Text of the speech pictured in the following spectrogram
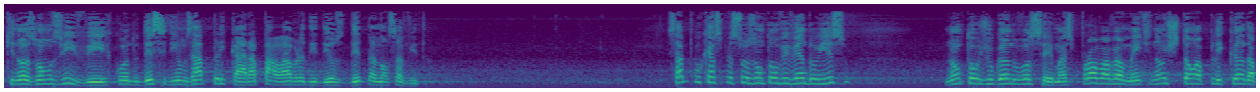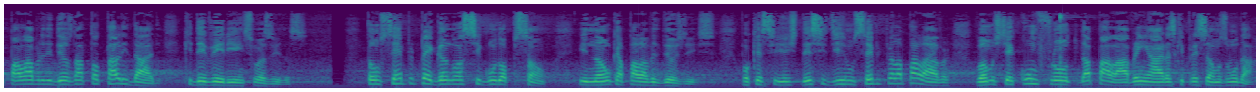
que nós vamos viver quando decidimos aplicar a palavra de Deus dentro da nossa vida. Sabe por que as pessoas não estão vivendo isso? Não estou julgando você, mas provavelmente não estão aplicando a palavra de Deus na totalidade que deveria em suas vidas estão sempre pegando uma segunda opção e não o que a palavra de Deus diz. Porque se decidirmos sempre pela palavra, vamos ter confronto da palavra em áreas que precisamos mudar.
